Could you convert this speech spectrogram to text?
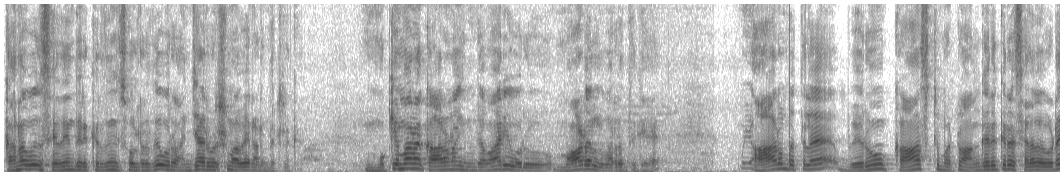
கனவு சிதைந்திருக்கிறதுன்னு சொல்கிறது ஒரு அஞ்சாறு வருஷமாகவே நடந்துகிட்ருக்கு முக்கியமான காரணம் இந்த மாதிரி ஒரு மாடல் வர்றதுக்கு ஆரம்பத்தில் வெறும் காஸ்ட் மட்டும் அங்கே இருக்கிற செலவை விட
